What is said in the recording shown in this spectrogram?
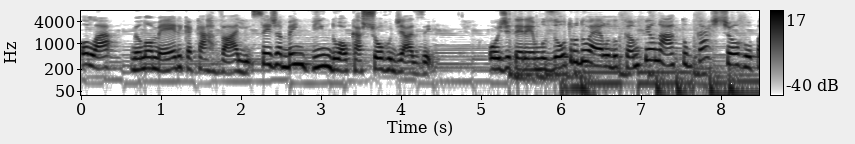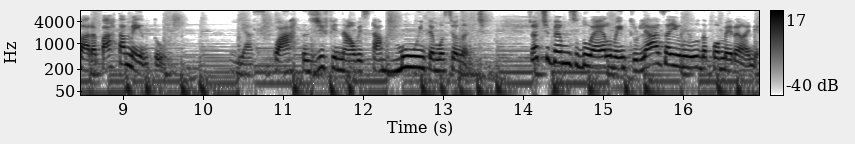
Olá, meu nome é Erika Carvalho. Seja bem-vindo ao Cachorro de AZ. Hoje teremos outro duelo do campeonato Cachorro para Apartamento. E as quartas de final está muito emocionante. Já tivemos o duelo entre o Lhasa e o Lulu da Pomerânia,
